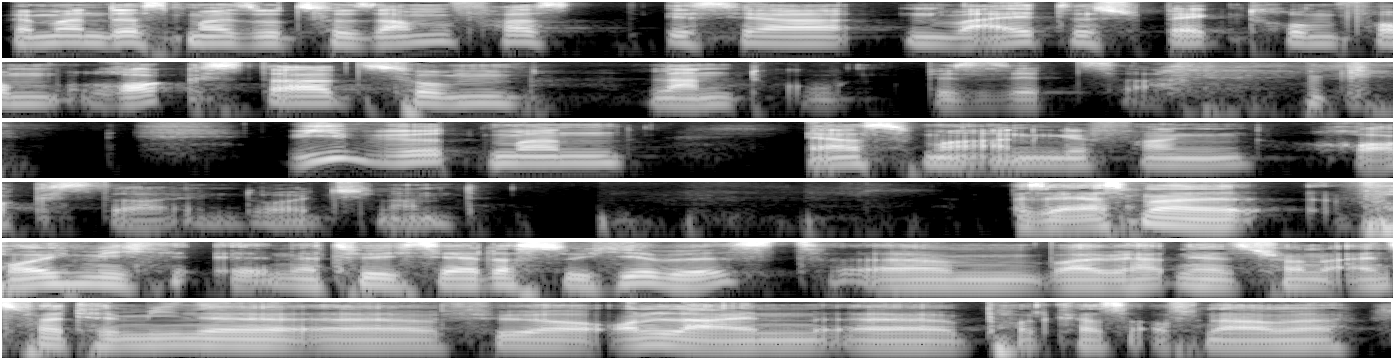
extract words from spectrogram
Wenn man das mal so zusammenfasst, ist ja ein weites Spektrum vom Rockstar zum Landgutbesitzer. Wie wird man erstmal angefangen Rockstar in Deutschland? Also erstmal freue ich mich äh, natürlich sehr, dass du hier bist, ähm, weil wir hatten jetzt schon ein, zwei Termine äh, für Online-Podcast-Aufnahme äh,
